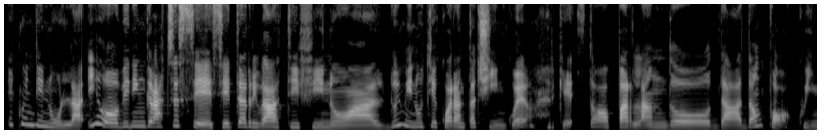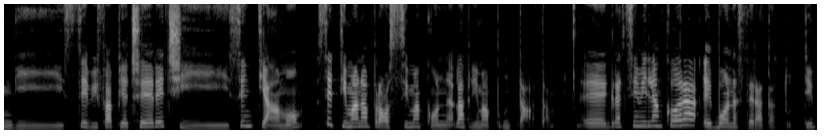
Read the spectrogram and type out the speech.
E quindi nulla, io vi ringrazio se siete arrivati fino al 2 minuti e 45 perché sto parlando da, da un po', quindi se vi fa piacere ci sentiamo settimana prossima con la prima puntata. Eh, grazie mille ancora e buona serata a tutti.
